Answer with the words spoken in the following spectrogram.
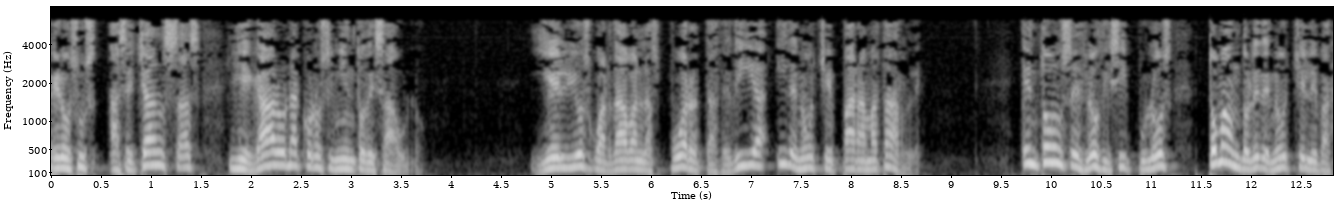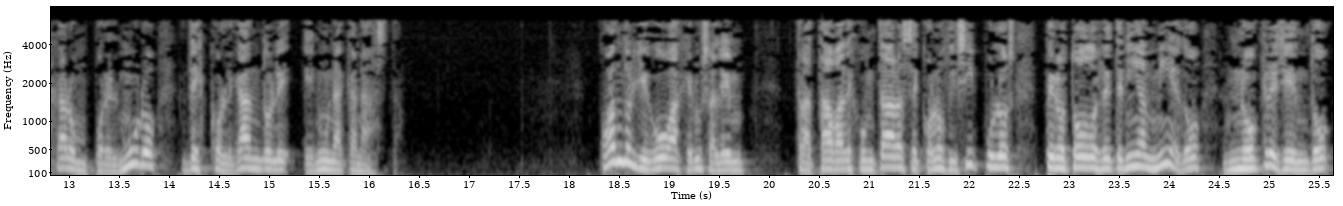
pero sus acechanzas llegaron a conocimiento de Saulo, y ellos guardaban las puertas de día y de noche para matarle. Entonces los discípulos tomándole de noche le bajaron por el muro, descolgándole en una canasta. Cuando llegó a Jerusalén, trataba de juntarse con los discípulos, pero todos le tenían miedo, no creyendo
